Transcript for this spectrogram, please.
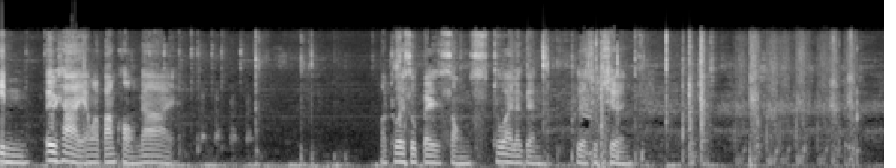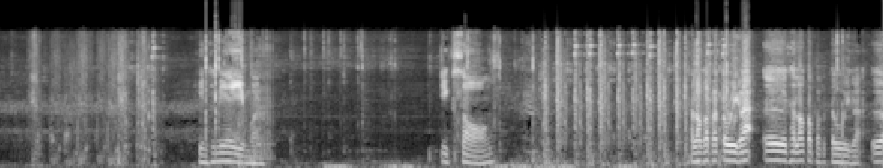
กิน เอ้ยไม่ใช่ เอามาปั๊มของได้เอาถ้วยซุปไปสองถ้วยแล้วกันเผื่อฉุกเฉินกินที่นี่ให้อิ่มก่อน อีกสองทะเลาะกับประตูอีกละ เออทะเลาะกับประตูอีกละ เออ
